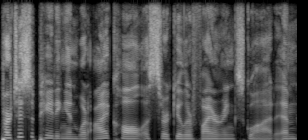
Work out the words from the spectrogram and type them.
participating in what I call a circular firing squad. And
